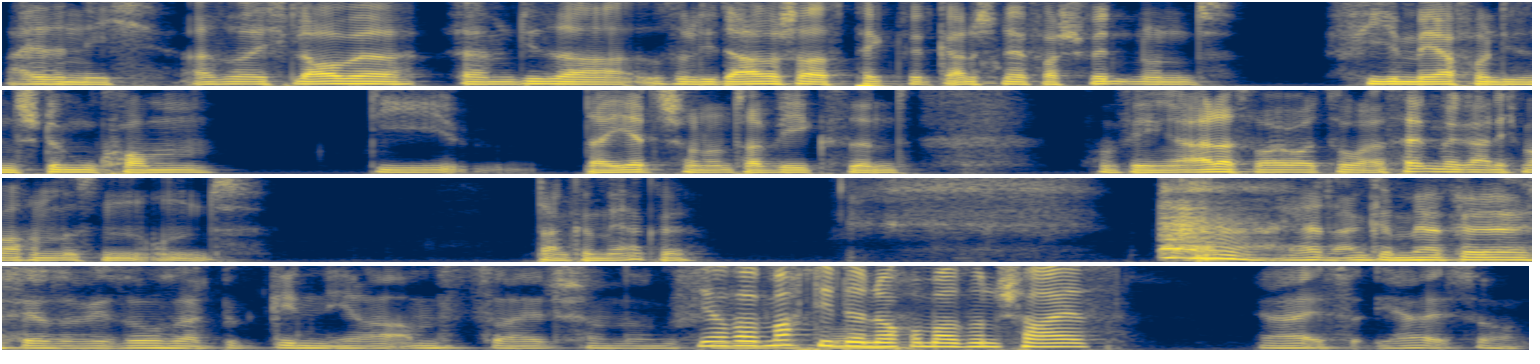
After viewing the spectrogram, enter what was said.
weiß ich nicht. Also ich glaube, ähm, dieser solidarische Aspekt wird ganz schnell verschwinden und viel mehr von diesen Stimmen kommen, die da jetzt schon unterwegs sind. Von wegen, ja, das war überzogen, das hätten wir gar nicht machen müssen und danke Merkel. Ja, danke Merkel ist ja sowieso seit Beginn ihrer Amtszeit schon so ein Gefühl. Ja, was macht die denn noch immer so einen Scheiß? Ja, ist, ja, ist so.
